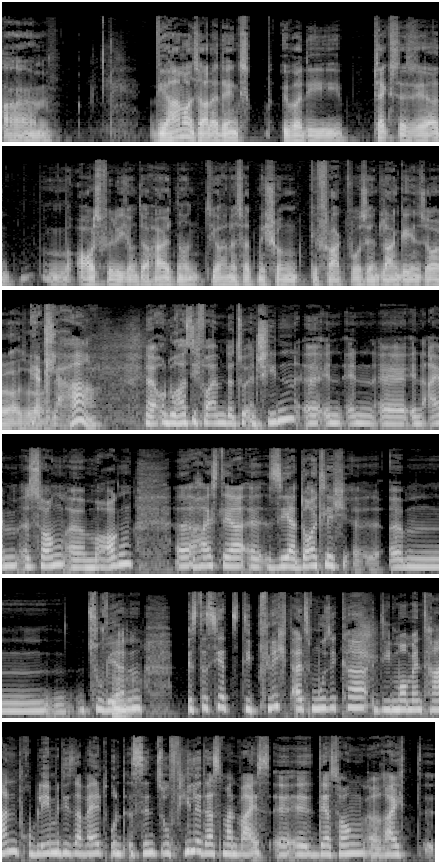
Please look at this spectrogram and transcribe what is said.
Ähm, wir haben uns allerdings über die Texte sehr ausführlich unterhalten und Johannes hat mich schon gefragt, wo es entlang gehen soll. Also Ja, klar. Ja, und du hast dich vor allem dazu entschieden, äh, in, in, äh, in einem Song, äh, Morgen, äh, heißt der, äh, sehr deutlich äh, ähm, zu werden. Ist es jetzt die Pflicht als Musiker, die momentanen Probleme dieser Welt, und es sind so viele, dass man weiß, äh, äh, der Song reicht, äh,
